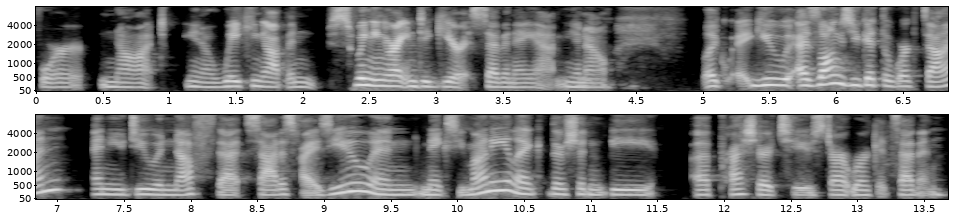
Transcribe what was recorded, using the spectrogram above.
for not, you know, waking up and swinging right into gear at 7 a.m., you know? Like uh, you, as long as you get the work done and you do enough that satisfies you and makes you money, like there shouldn't be a pressure to start work at seven.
